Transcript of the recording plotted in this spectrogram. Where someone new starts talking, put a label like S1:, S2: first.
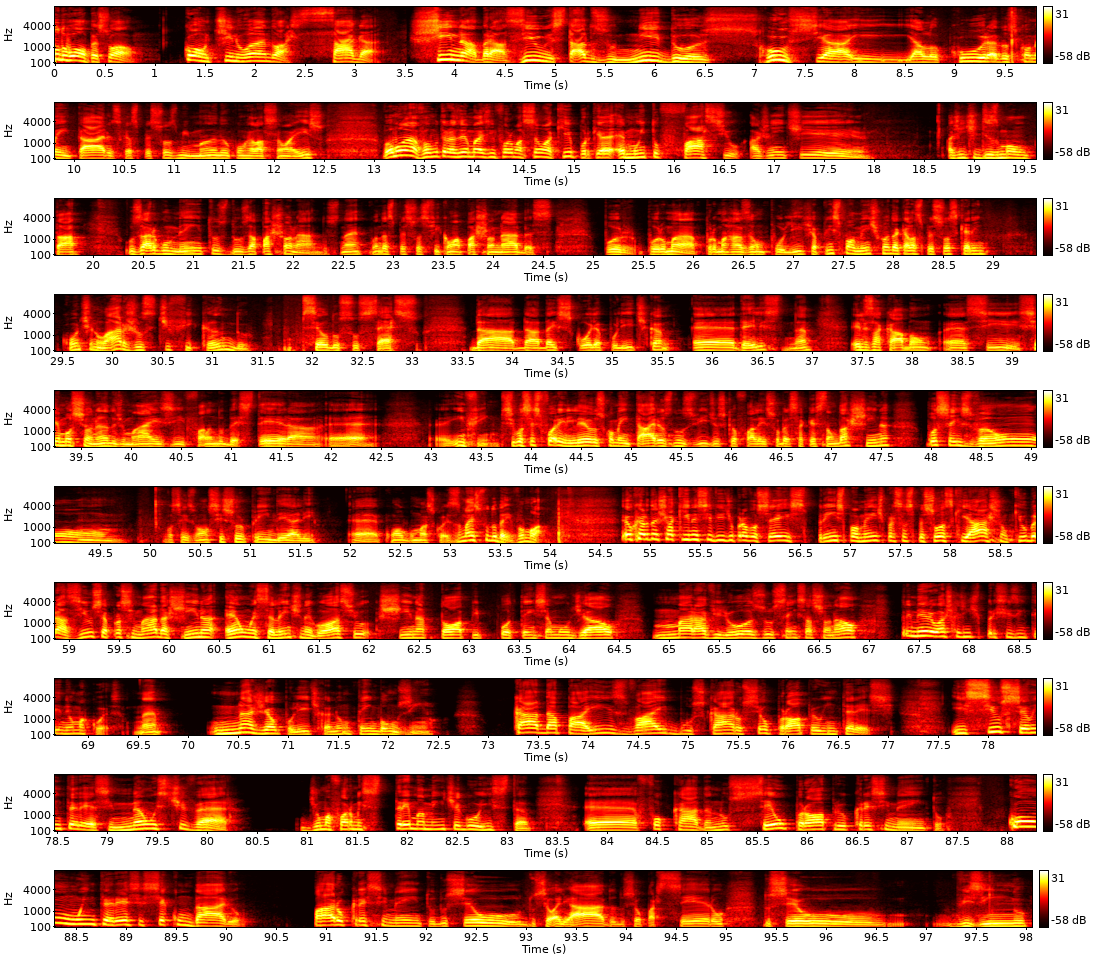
S1: Tudo bom, pessoal? Continuando a saga China, Brasil, Estados Unidos, Rússia e a loucura dos comentários que as pessoas me mandam com relação a isso. Vamos lá, vamos trazer mais informação aqui porque é muito fácil a gente a gente desmontar os argumentos dos apaixonados, né? Quando as pessoas ficam apaixonadas por, por, uma, por uma razão política, principalmente quando aquelas pessoas querem continuar justificando o pseudo-sucesso da, da, da, escolha política é, deles, né? Eles acabam é, se, se emocionando demais e falando besteira. É, enfim, se vocês forem ler os comentários nos vídeos que eu falei sobre essa questão da China, vocês vão vocês vão se surpreender ali é, com algumas coisas. Mas tudo bem, vamos lá. Eu quero deixar aqui nesse vídeo para vocês, principalmente para essas pessoas que acham que o Brasil se aproximar da China é um excelente negócio, China top, potência mundial, maravilhoso, sensacional. Primeiro, eu acho que a gente precisa entender uma coisa, né? Na geopolítica não tem bonzinho. Cada país vai buscar o seu próprio interesse. E se o seu interesse não estiver de uma forma extremamente egoísta, é, focada no seu próprio crescimento, com um interesse secundário para o crescimento do seu, do seu aliado, do seu parceiro, do seu vizinho,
